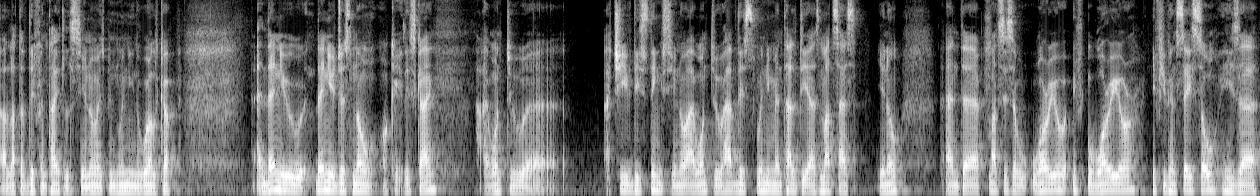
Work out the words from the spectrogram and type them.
a lot of different titles. You know, he's been winning the World Cup, and then you then you just know, okay, this guy, I want to. Uh, achieve these things. You know, I want to have this winning mentality as Mats has. You know, and uh, Mats is a warrior, if warrior, if you can say so. He's a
